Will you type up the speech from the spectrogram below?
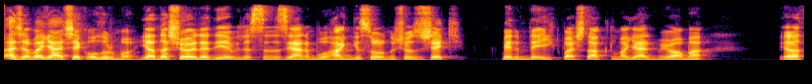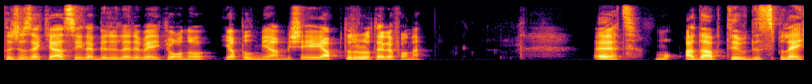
acaba gerçek olur mu? Ya da şöyle diyebilirsiniz. Yani bu hangi sorunu çözecek? Benim de ilk başta aklıma gelmiyor ama yaratıcı zekasıyla birileri belki onu yapılmayan bir şeyi yaptırır o telefona. Evet, Adaptive Display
